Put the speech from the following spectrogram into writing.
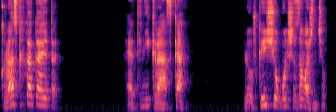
Краска какая-то. Это не краска. Лёшка еще больше заважничал.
